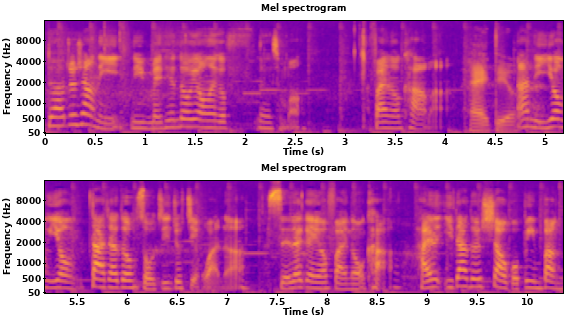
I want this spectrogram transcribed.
对啊，就像你，你每天都用那个那个什么 Final Cut 嘛。哎，对。那你用一用，大家都用手机就剪完了啊，谁在跟你用 Final Cut？还一大堆效果并棒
